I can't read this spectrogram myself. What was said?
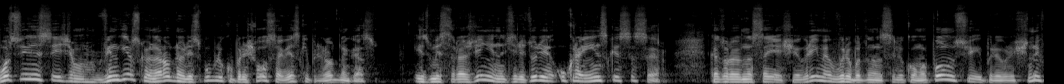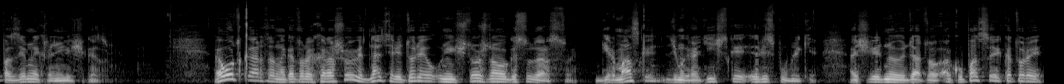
вот в связи с этим в Венгерскую Народную Республику пришел советский природный газ из месторождений на территории Украинской ССР, которые в настоящее время выработаны целиком и полностью и превращены в подземные хранилища газа. А вот карта, на которой хорошо видна территория уничтоженного государства – Германской Демократической Республики, очередную дату оккупации которой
